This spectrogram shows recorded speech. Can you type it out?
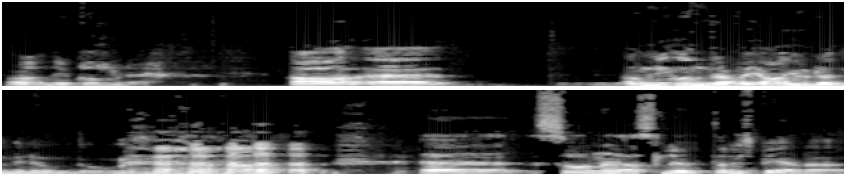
Ja, Och, nu kommer det. ja, eh, om ni undrar vad jag gjorde under min ungdom. eh, så när jag slutade spela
